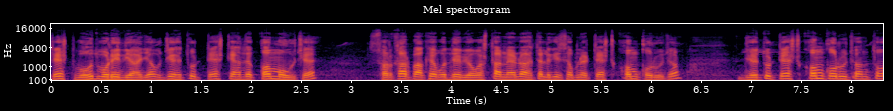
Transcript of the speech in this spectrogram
टेस्ट बहुत बढ़ी दि जाऊ जेहेतु टेस्ट यहाँ कम हो सरकार पाखे बोधे व्यवस्था नैन हेते लगे से टेस्ट कम करुचन जेहेतु टेस्ट कम कर तो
